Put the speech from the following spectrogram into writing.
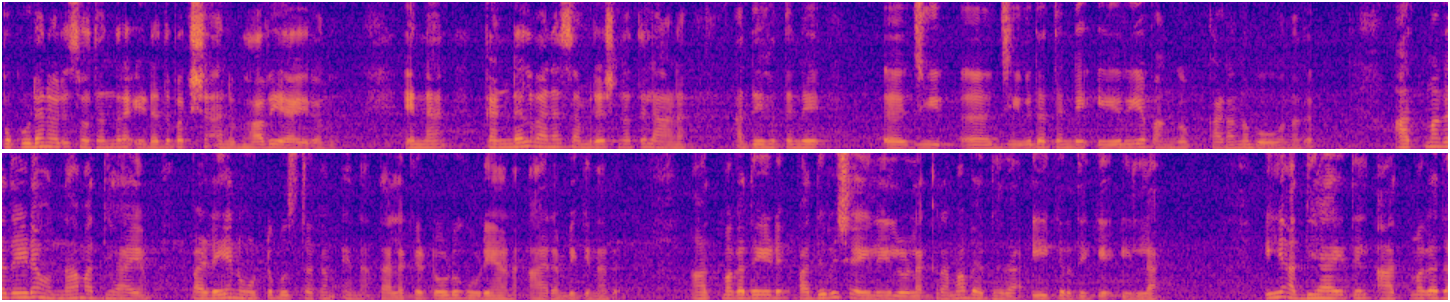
പൊക്കുടൻ ഒരു സ്വതന്ത്ര ഇടതുപക്ഷ അനുഭാവിയായിരുന്നു. എന്നാൽ കണ്ടൽ വന സംരക്ഷണത്തിലാണ് അദ്ദേഹത്തിന്റെ ജീ ജീവിതത്തിന്റെ ഏറിയ പങ്കും കടന്നു പോകുന്നത് ആത്മകഥയുടെ ഒന്നാം അധ്യായം പഴയ നോട്ട് പുസ്തകം എന്ന തലക്കെട്ടോടു കൂടിയാണ് ആരംഭിക്കുന്നത്. ആത്മകഥയുടെ പതിവ് ശൈലിയിലുള്ള ക്രമബദ്ധത ഈ കൃതിക്ക് ഇല്ല. ഈ അധ്യായത്തിൽ ആത്മകഥ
